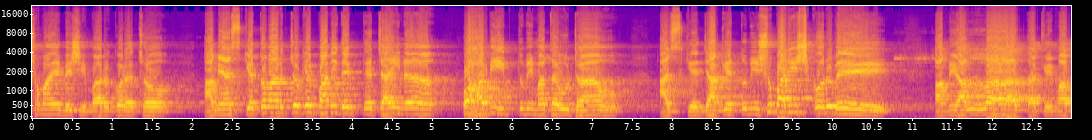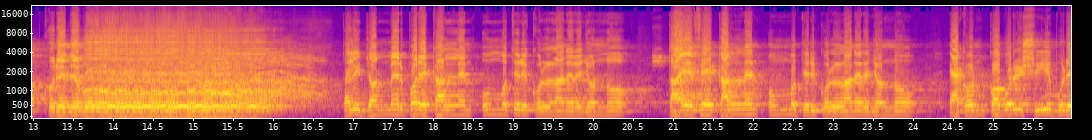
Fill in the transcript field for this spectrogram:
সময় বেশি পার করেছ। আমি আজকে তোমার চোখে পানি দেখতে চাই না। ও হাবিব, তুমি মাথা উঠাও। আজকে যাকে তুমি সুপারিশ করবে, আমি আল্লাহ তাকে মাফ করে দেব। তাহলে জন্মের পরে কানলেন উম্মতের কল্যাণের জন্য, তায়েফে কানলেন উম্মতের কল্যাণের জন্য। এখন কবরে শুয়ে পড়ে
